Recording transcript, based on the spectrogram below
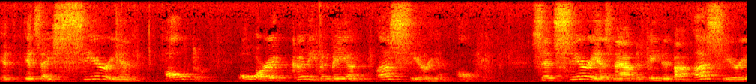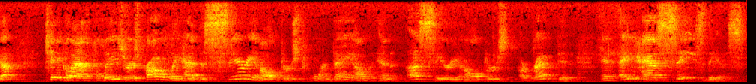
It, it's a Syrian altar, or it could even be an Assyrian altar. Since Syria is now defeated by Assyria, Tiglath-Pileser has probably had the Syrian altars torn down and Assyrian altars erected. And Ahaz sees this.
